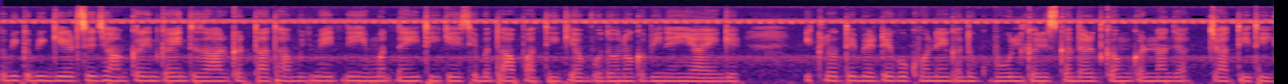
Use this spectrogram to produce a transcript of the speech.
कभी कभी गेट से झाँक कर इनका इंतज़ार करता था। मुझमें इतनी हिम्मत नहीं थी कि इसे बता पाती कि अब वो दोनों कभी नहीं आएँगे। इकलौते बेटे को खोने का दुख भूल कर इसका दर्द कम करना चाहती थी।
